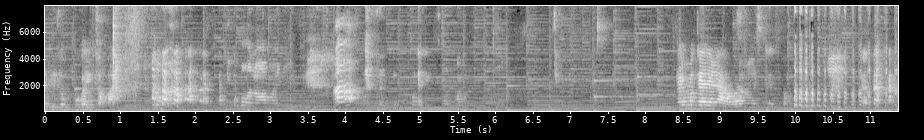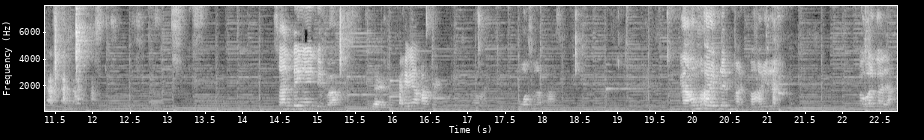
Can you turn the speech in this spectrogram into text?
Kaibigan buhay ka pa. Hindi ko pa nga nakakain yun. Ah! Kaya mag-alala, walang esketo. Sunday ngayon, di ba? Then, pahinga kami. Bukas lang kasi. Kaya ako ma-high blood man, baka lang. Lang.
